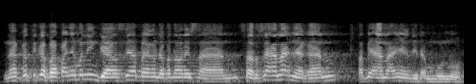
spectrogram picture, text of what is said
Nah, ketika bapaknya meninggal, siapa yang mendapatkan warisan? Seharusnya anaknya kan, tapi anaknya yang tidak membunuh.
